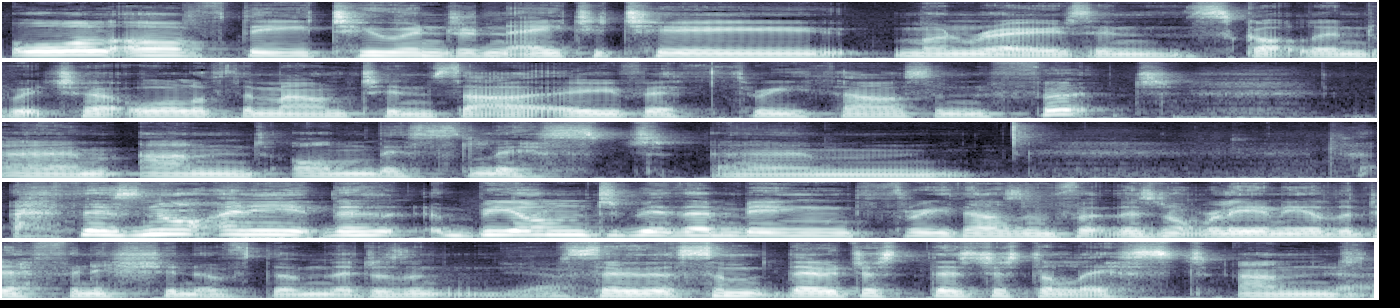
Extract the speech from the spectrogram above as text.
all of the 282 Munros in Scotland, which are all of the mountains that are over 3,000 foot. Um, and on this list, um, there's not any there's, beyond to be them being 3,000 foot. There's not really any other definition of them. There doesn't. Yeah. So there's some. They're just there's just a list, and Yeah.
